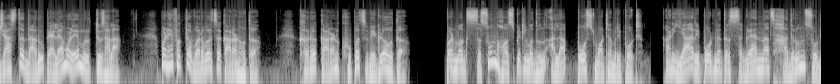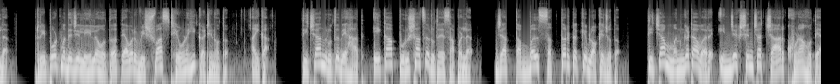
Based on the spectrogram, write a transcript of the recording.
जास्त दारू प्याल्यामुळे मृत्यू झाला. पण हे फक्त वरवरचं कारण होतं. खरं कारण खूपच वेगळं होतं. पण मग ससून हॉस्पिटलमधून आला पोस्टमॉर्टम रिपोर्ट. आणि या रिपोर्टनं तर सगळ्यांनाच हादरून सोडलं. रिपोर्टमध्ये जे लिहिलं होतं त्यावर विश्वास ठेवणंही कठीण होतं. ऐका. तिच्या मृतदेहात एका पुरुषाचं हृदय सापडलं ज्यात तब्बल सत्तर टक्के ब्लॉकेज होतं. तिच्या मनगटावर इंजेक्शनच्या चार खुणा होत्या.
